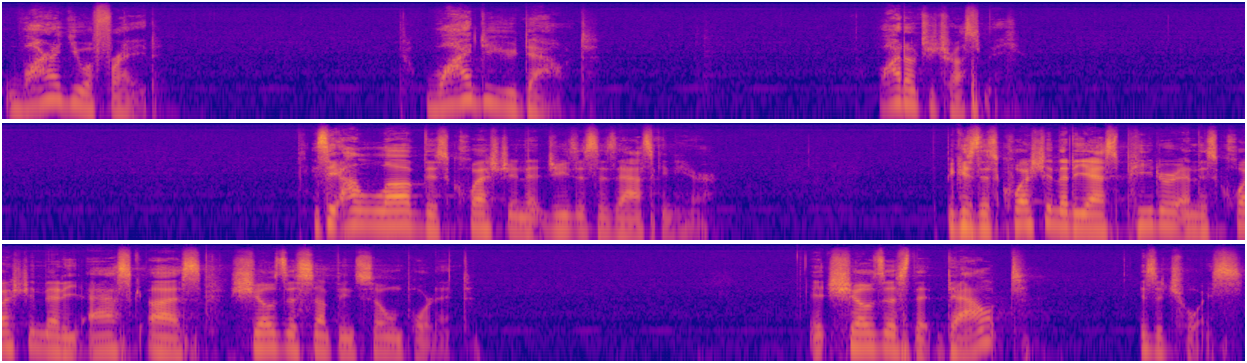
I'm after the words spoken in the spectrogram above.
why are you afraid? Why do you doubt? Why don't you trust me? You see, I love this question that Jesus is asking here. Because this question that he asked Peter and this question that he asked us shows us something so important. It shows us that doubt is a choice.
